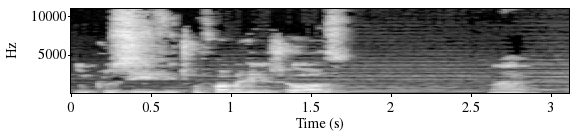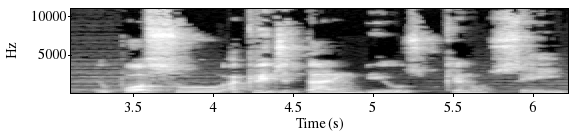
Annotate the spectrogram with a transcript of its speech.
inclusive de uma forma religiosa. Né? Eu posso acreditar em Deus, porque eu não sei,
